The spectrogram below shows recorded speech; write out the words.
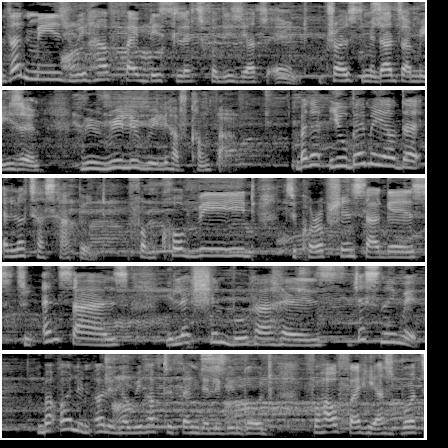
that means we have five days left for this year to end. Trust me, that's amazing. We really, really have come far. But then you bear me out that a lot has happened from COVID to corruption sagas to End SARS, election brouhahas, just name it. But all in all, you know, we have to thank the living God for how far He has brought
